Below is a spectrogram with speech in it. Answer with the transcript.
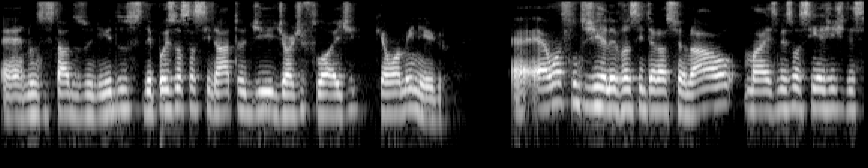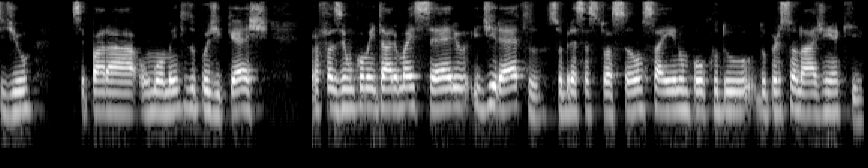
é, nos Estados Unidos depois do assassinato de George Floyd, que é um homem negro. É, é um assunto de relevância internacional, mas mesmo assim a gente decidiu separar um momento do podcast para fazer um comentário mais sério e direto sobre essa situação, saindo um pouco do, do personagem aqui.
